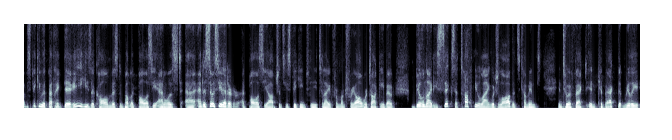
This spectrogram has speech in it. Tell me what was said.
I'm speaking with Patrick Dery. He's a columnist and public policy analyst uh, and associate editor at Policy Options. He's speaking to me tonight from Montreal. We're talking about Bill 96, a tough new language law that's come in, into effect in Quebec that really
